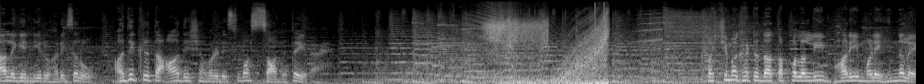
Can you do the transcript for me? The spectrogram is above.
ನಾಲೆಗೆ ನೀರು ಹರಿಸಲು ಅಧಿಕೃತ ಆದೇಶ ಹೊರಡಿಸುವ ಸಾಧ್ಯತೆ ಇದೆ. ಪಶ್ಚಿಮ ಘಟ್ಟದ ತಪ್ಪಲಲ್ಲಿ ಭಾರೀ ಮಳೆ ಹಿನ್ನೆಲೆ,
